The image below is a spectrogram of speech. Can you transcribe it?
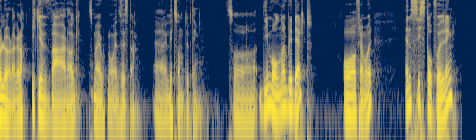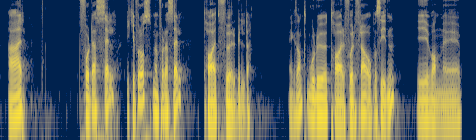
på lørdager, da. Ikke hver dag, som jeg har gjort nå i det siste. Eh, litt sånne type ting. Så de målene blir delt, og fremover. En siste oppfordring er for deg selv, ikke for oss, men for deg selv, ta et førbilde. Hvor du tar forfra og på siden i vanlig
